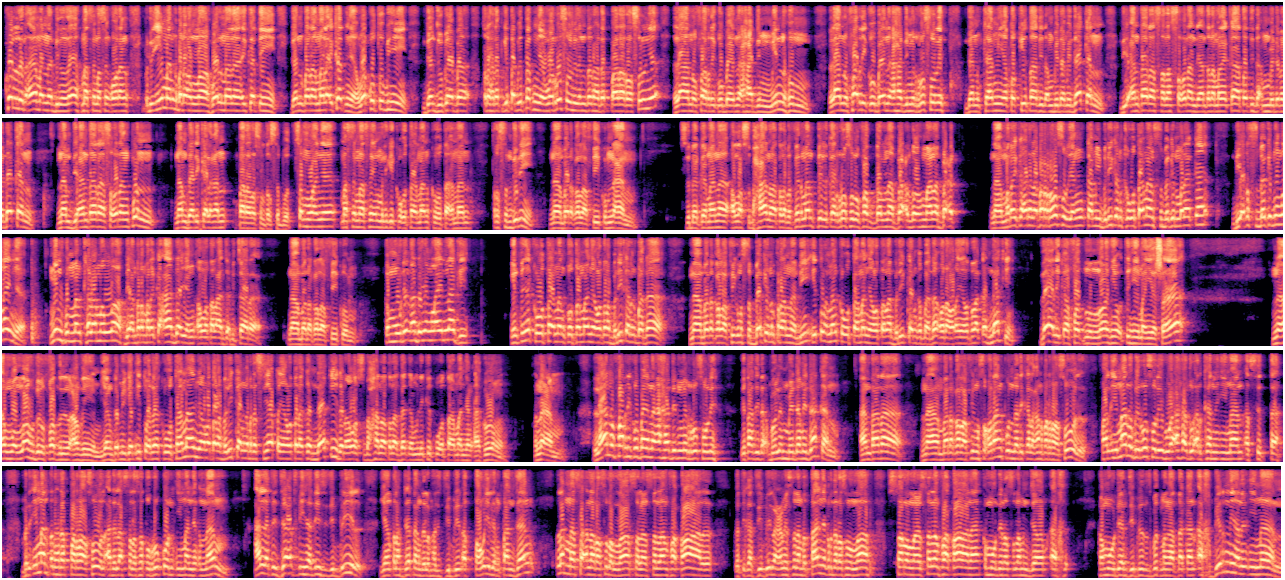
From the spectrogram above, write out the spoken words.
Kullun amanna billah, masing-masing orang beriman kepada Allah wal malaikati dan para malaikatnya, wa kutubihi dan juga terhadap kitab-kitabnya, wa rusul dan terhadap para rasulnya, la nufarriqu baina ahadin minhum, la nufarriqu baina ahadin min rusulih dan kami atau kita tidak membeda-bedakan di antara salah seorang di antara mereka atau tidak membeda-bedakan nam di antara seorang pun nam dari kalangan para rasul tersebut. Semuanya masing-masing memiliki keutamaan-keutamaan tersendiri. Nah, barakallahu fikum. Naam. Sebagaimana Allah Subhanahu wa taala berfirman, "Tilkar rusulu faddalna ba'dahum 'ala ba'd." Nah, mereka adalah para rasul yang kami berikan keutamaan sebagian mereka di atas sebagian yang lainnya. Minhum man Allah, di antara mereka ada yang Allah taala ajak bicara. Nah, barakallahu fikum. Kemudian ada yang lain lagi. Intinya keutamaan-keutamaan yang Allah telah berikan kepada Nah, barakallahu fikum sebagian para nabi itu memang keutamaan yang Allah telah berikan kepada orang-orang yang Allah telah kehendaki. Dzalika fadlullahi yu'tihi man yasha' Na'am wallahu dzul fadlil azim. Yang demikian itu adalah keutamaan yang Allah Taala berikan kepada siapa yang Allah Taala kehendaki dan Allah Subhanahu wa taala zat yang memiliki keutamaan yang agung. Naam. La nufarriqu baina ahadin min rusulih. Kita tidak boleh membeda-bedakan antara nah barakallahu fiikum seorang pun dari kalangan para rasul. Fal imanu bir rusuli huwa ahadu arkanil iman as-sittah. Beriman terhadap para rasul adalah salah satu rukun iman yang enam. Allati ja'at fi hadis Jibril yang telah datang dalam hadis Jibril at-tawil yang panjang lamma sa'ala Rasulullah sallallahu alaihi wasallam faqal. Ketika Jibril alaihi salam bertanya kepada Rasulullah sallallahu alaihi wasallam faqala. Kemudian Rasulullah menjawab akh kemudian Jibril tersebut mengatakan akhbirni 'anil iman.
